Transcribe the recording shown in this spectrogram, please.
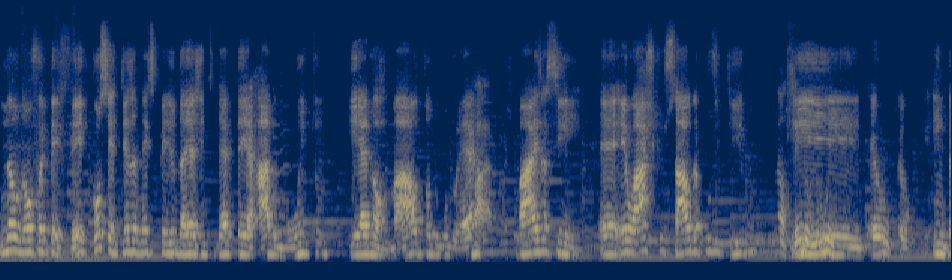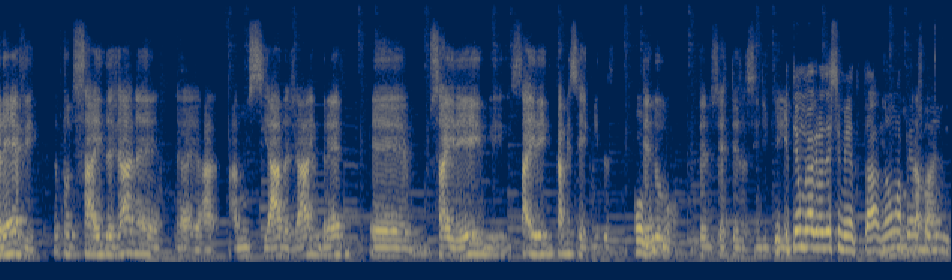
não, não foi perfeito. Com certeza, nesse período aí, a gente deve ter errado muito. E é normal, todo mundo erra. mas, assim, é, eu acho que o saldo é positivo não, sem e eu, eu, em breve, eu estou de saída já, né? É, anunciada já, em breve é, sairei sairei de cabeça erguida, Pô, tendo, tendo certeza assim de que. E, e tem o meu agradecimento, tá? Não apenas como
